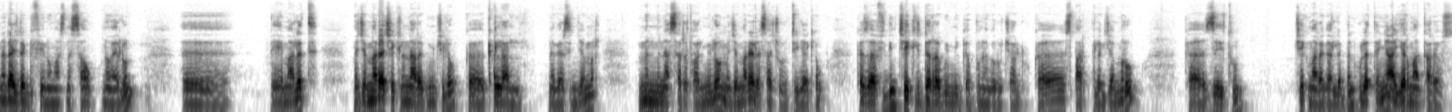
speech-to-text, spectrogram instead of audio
ነዳጅ ደግፌ ነው ማስነሳው ነው ያሉን። ይሄ ማለት መጀመሪያ check ልናደርግ የምንችለው ከቀላል ነገር ስንጀምር ምን ምን አሰርቷል የሚለውን መጀመሪያ ለሳቸው ጥያቄው። ከዛ በፊት ግን check ሊደረጉ የሚገቡ ነገሮች አሉ። ከ spark plug ጀምሮ ከዘይቱን check ማድረግ አለብን። ሁለተኛ አየር ማጣሪያ ውስጥ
